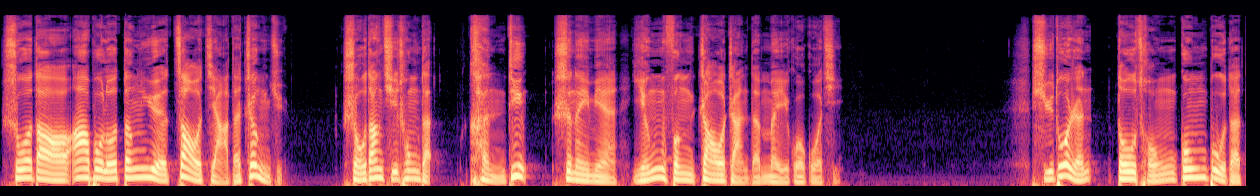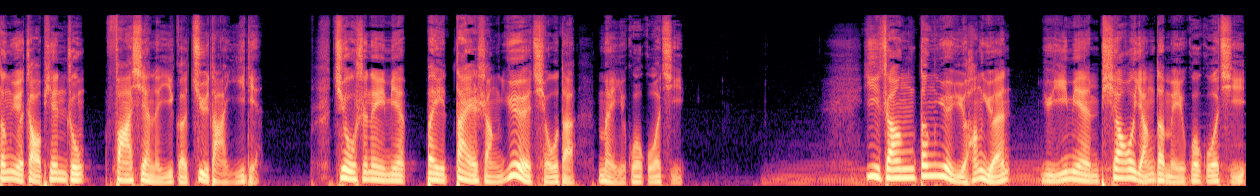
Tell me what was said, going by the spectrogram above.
说到阿波罗登月造假的证据，首当其冲的肯定是那面迎风招展的美国国旗。许多人都从公布的登月照片中发现了一个巨大疑点，就是那面被带上月球的美国国旗。一张登月宇航员与一面飘扬的美国国旗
